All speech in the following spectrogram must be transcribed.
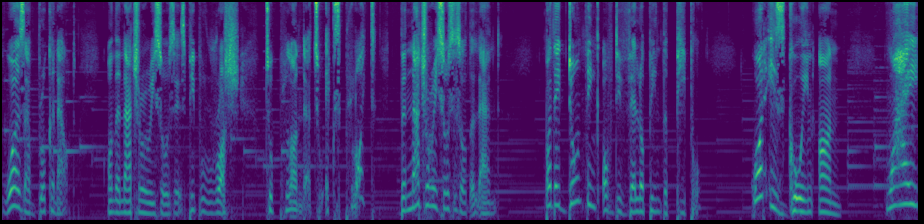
Wars are broken out on the natural resources. People rush to plunder, to exploit the natural resources of the land, but they don't think of developing the people. What is going on? Why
